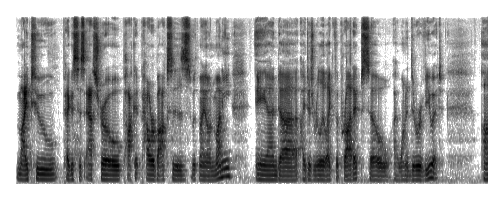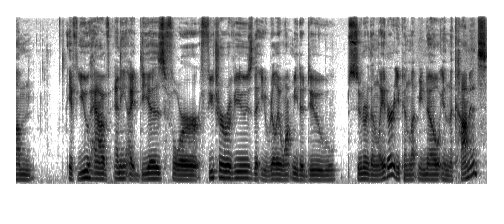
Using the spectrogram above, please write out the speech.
my two Pegasus Astro Pocket Power Boxes with my own money, and uh, I just really liked the product, so I wanted to review it. Um, if you have any ideas for future reviews that you really want me to do sooner than later, you can let me know in the comments.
